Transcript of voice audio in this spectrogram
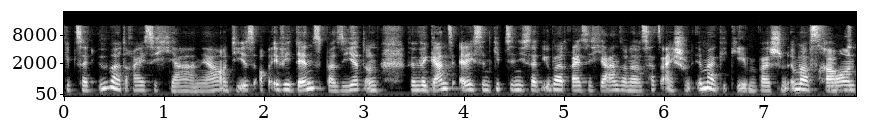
gibt es seit über 30 Jahren, ja. Und die ist auch evidenzbasiert. Und wenn wir ganz ehrlich sind, gibt sie nicht seit über 30 Jahren, sondern das hat es eigentlich schon immer gegeben, weil schon immer. Frauen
